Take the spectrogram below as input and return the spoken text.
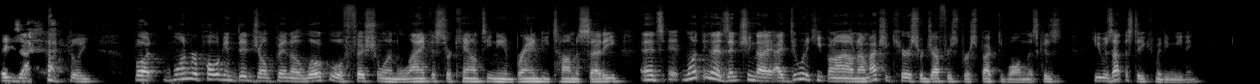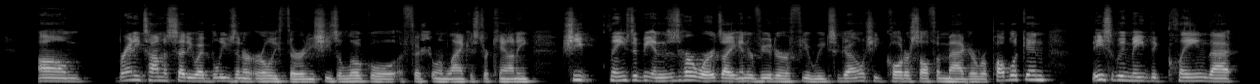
Exactly. But one Republican did jump in, a local official in Lancaster County named Brandy Tomasetti. And it's it, one thing that's interesting that I, I, do want to keep an eye on. I'm actually curious for Jeffrey's perspective on this because he was at the state committee meeting. Um, Brandy Tomasetti, who I believe is in her early 30s, she's a local official in Lancaster County. She claims to be, and this is her words, I interviewed her a few weeks ago. She called herself a MAGA Republican, basically made the claim that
